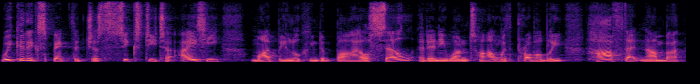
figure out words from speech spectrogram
we could expect that just 60 to 80 might be looking to buy or sell at any one time, with probably half that number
